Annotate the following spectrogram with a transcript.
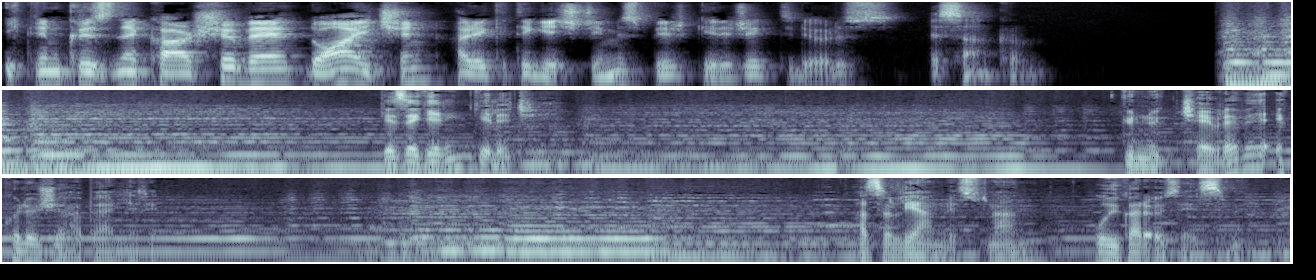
İklim krizine karşı ve doğa için harekete geçtiğimiz bir gelecek diliyoruz. Esen kalın. Gezegenin geleceği Günlük çevre ve ekoloji haberleri Hazırlayan ve sunan Uygar Özesmi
